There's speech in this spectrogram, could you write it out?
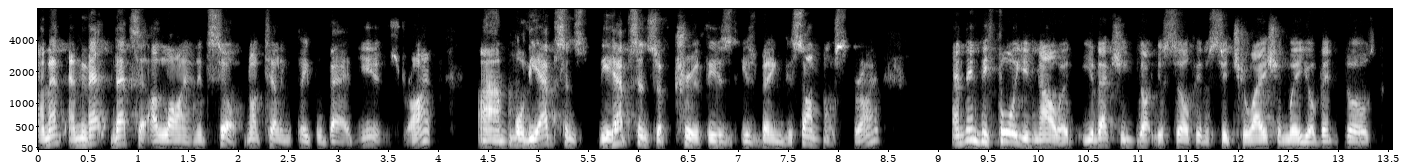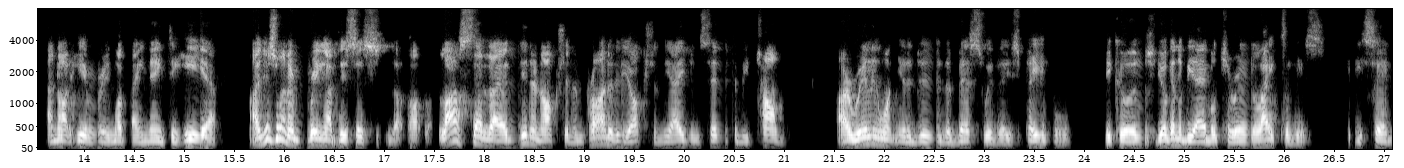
and that and that that's a lie in itself. Not telling people bad news, right? Um, or the absence the absence of truth is is being dishonest, right? And then before you know it, you've actually got yourself in a situation where your vendors are not hearing what they need to hear. I just want to bring up this. As, last Saturday, I did an auction, and prior to the auction, the agent said to me, Tom, I really want you to do the best with these people because you're going to be able to relate to this. He said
